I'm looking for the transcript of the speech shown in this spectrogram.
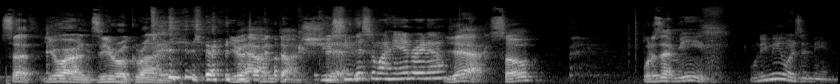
Seth, you are on zero grind. yeah, You haven't done Do shit. you see this in my hand right now? Yeah. So, what does that mean? What do you mean? What does it mean?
